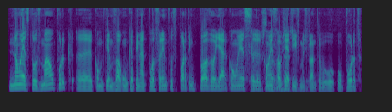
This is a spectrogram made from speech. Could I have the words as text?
não é de todo mau, porque, uh, como temos algum campeonato pela frente, o Sporting pode olhar com esse, com esse objetivo. Mas pronto, o, o Porto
